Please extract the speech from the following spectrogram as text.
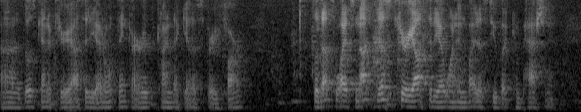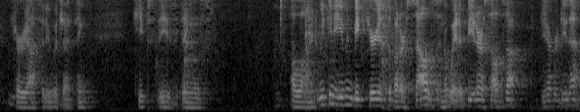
Uh, those kind of curiosity, I don't think, are the kind that get us very far. So that's why it's not just curiosity I want to invite us to, but compassionate curiosity, which I think keeps these things aligned. We can even be curious about ourselves in a way to beat ourselves up. Do you ever do that?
